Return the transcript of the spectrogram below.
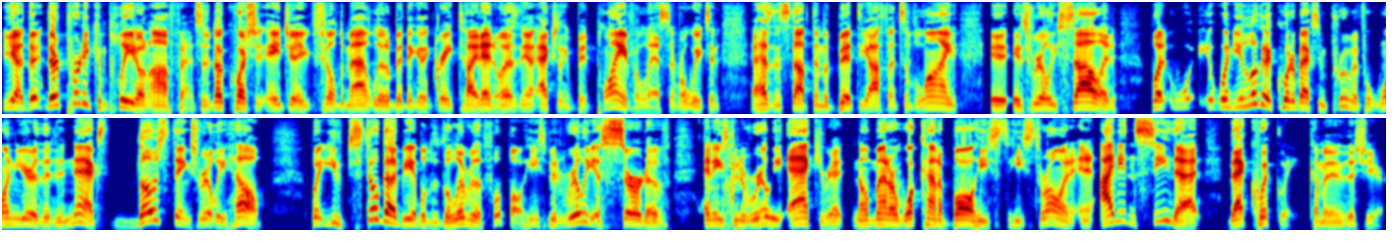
Yeah, they're, they're pretty complete on offense. There's no question AJ filled them out a little bit. They got a great tight end who hasn't actually been playing for the last several weeks, and it hasn't stopped them a bit. The offensive line is, is really solid. But w- when you look at a quarterback's improvement from one year to the next, those things really help but you've still got to be able to deliver the football. He's been really assertive and he's been really accurate no matter what kind of ball he's he's throwing. And I didn't see that that quickly coming into this year.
